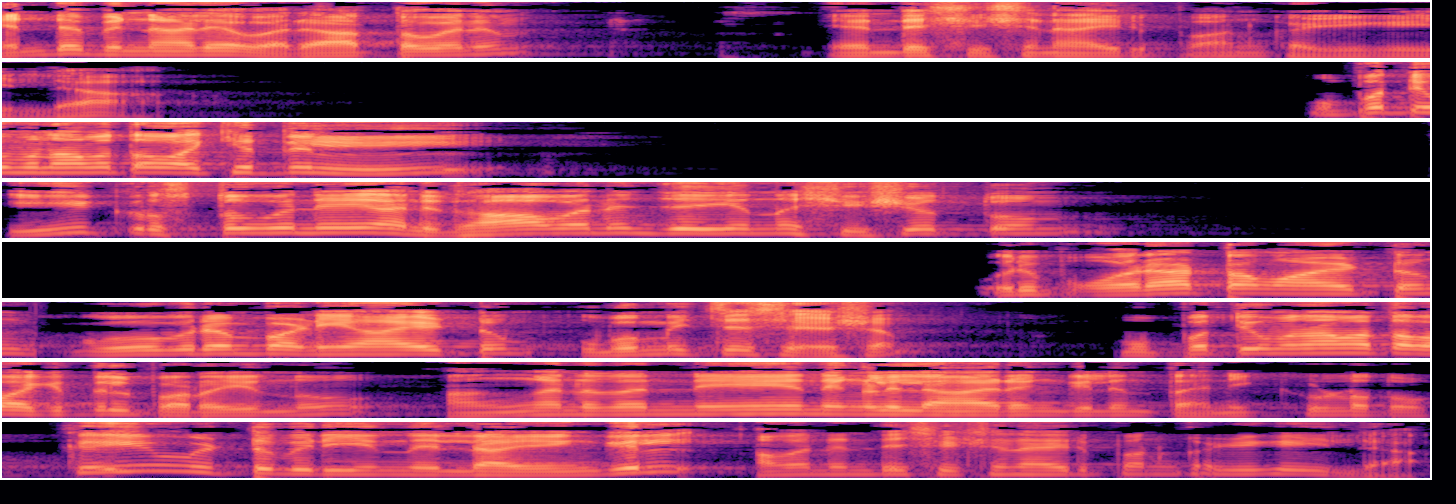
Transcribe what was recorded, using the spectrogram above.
എന്റെ പിന്നാലെ വരാത്തവനും എന്റെ ശിഷ്യനായിരിക്കാൻ കഴിയുകയില്ല. മുപ്പത്തിമൂന്നാമത്തെ വാക്യത്തിൽ ഈ ക്രിസ്തുവിനെ അനുധാവനം ചെയ്യുന്ന ശിഷ്യത്വം ഒരു പോരാട്ടമായിട്ടും ഗോപുരം പണിയായിട്ടും ഉപമിച്ച ശേഷം മുപ്പത്തിമൂന്നാമത്തെ വാക്യത്തിൽ പറയുന്നു അങ്ങനെ തന്നെ നിങ്ങളിൽ ആരെങ്കിലും തനിക്കുള്ളതൊക്കെയും വിട്ടുപിരിയുന്നില്ല എങ്കിൽ അവൻ എന്റെ ശിഷ്യനായിരിക്കാൻ കഴിയുകയില്ല.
